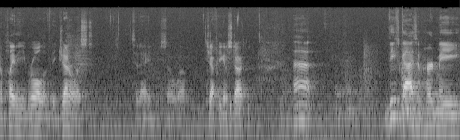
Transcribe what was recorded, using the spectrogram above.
to play the role of the generalist today, so um, Jeff, are you going to start? Uh, These guys have heard me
